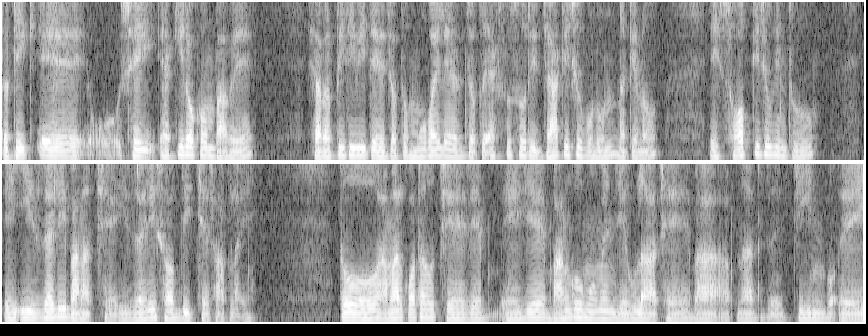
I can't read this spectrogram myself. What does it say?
তো ঠিক সেই একই রকমভাবে সারা পৃথিবীতে যত মোবাইলের যত অ্যাক্সেসরি যা কিছু বলুন না কেন, এই সব কিছু কিন্তু এই ইসরায়েলই বানাচ্ছে, ইসরায়েলই সব দিচ্ছে সাপ্লাই তো আমার কথা হচ্ছে যে, এই যে বাঙ্গু মুভমেন্ট যেগুলো আছে বা আপনার চীন এই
